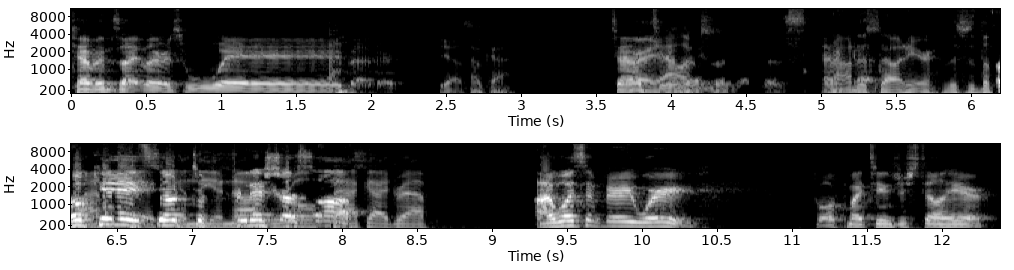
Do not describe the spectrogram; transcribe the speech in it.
Kevin Zeitler is way better. Yes. Okay, Down All right, Alex. round us out here. This is the Okay, so to finish us off- Guy Draft. I wasn't very worried. Both my teams are still here.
